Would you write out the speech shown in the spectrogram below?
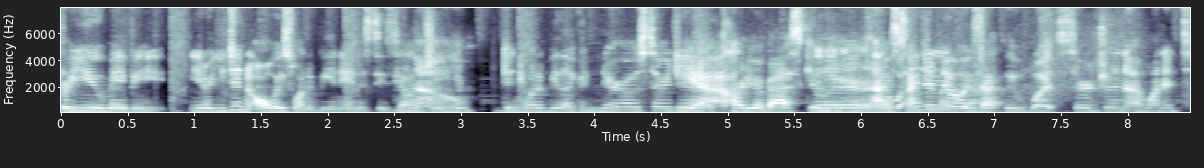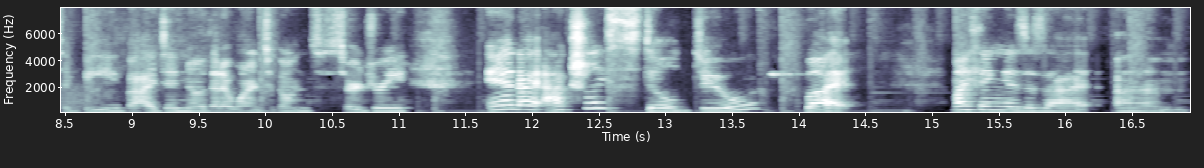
for you, maybe, you know, you didn't always want to be an anesthesiology. No. You, didn't want to be like a neurosurgeon Yeah. or cardiovascular? Mhm. Or I, I didn't know that? exactly what surgeon I wanted to be, but I did know that I wanted to go into surgery. And I actually still do, but my thing is is that um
